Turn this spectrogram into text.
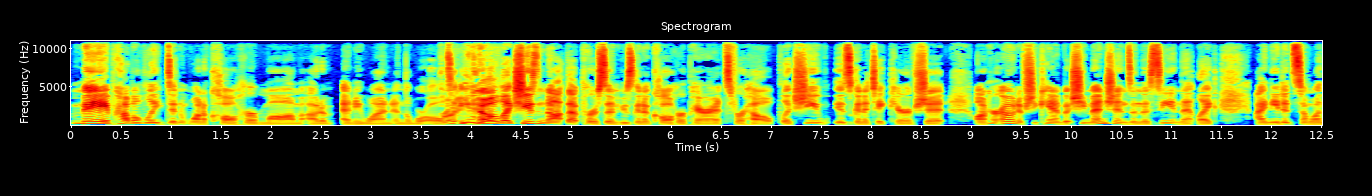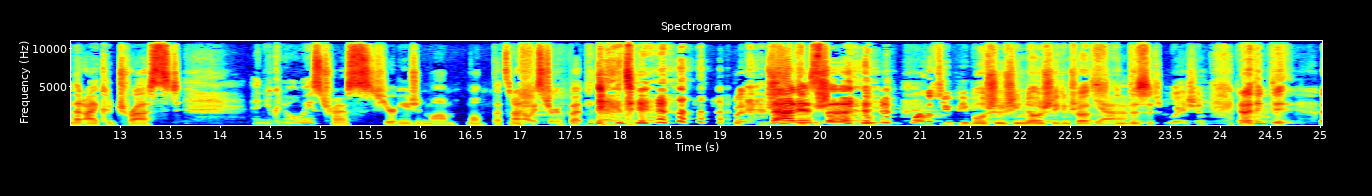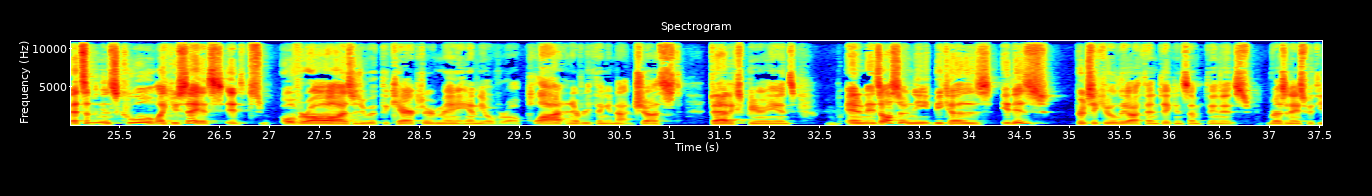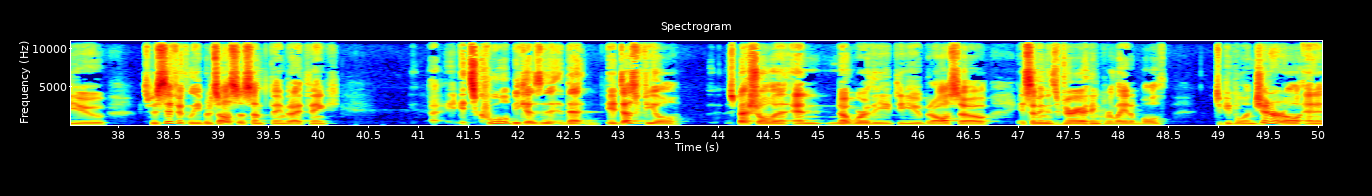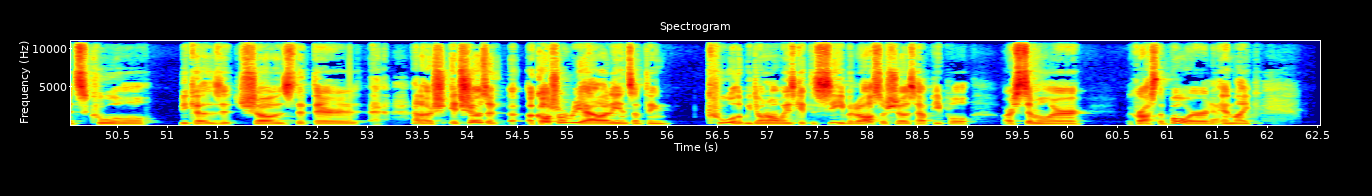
May probably didn't want to call her mom out of anyone in the world. Right. You know, like she's not that person who's going to call her parents for help. Like she is going to take care of shit on her own if she can. But she mentions in the scene that, like, I needed someone that I could trust and you can always trust your Asian mom. Well, that's not always true, but, but that is the one of the few people who she knows she can trust yeah. in this situation. And I think that that's something that's cool. Like you say, it's it's overall has to do with the character of May and the overall plot and everything, and not just that experience. And it's also neat because it is particularly authentic and something that resonates with you specifically, but it's also something that I think uh, it's cool because that it does feel special and noteworthy to you, but also it's something that's very, I think, relatable to people in general. And it's cool because it shows that there, I don't know, it shows a, a cultural reality and something cool that we don't always get to see, but it also shows how people are similar across the board. Yep. And like,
